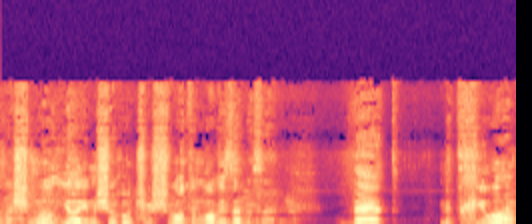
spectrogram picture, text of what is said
Omar Shmuel Yoim Shehutchu Shvatim Lavi That mitchila,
